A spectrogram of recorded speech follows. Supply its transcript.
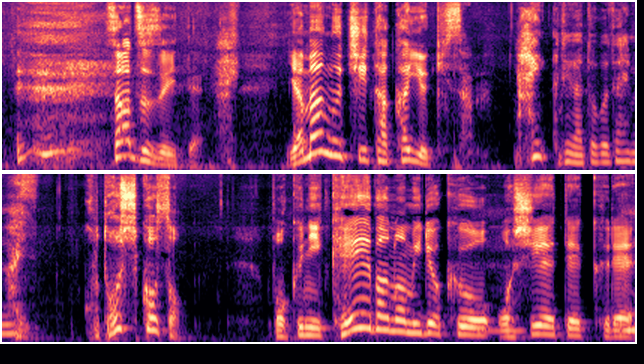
さあ続いて。山口隆之さん。はい、ありがとうございまはい。す。今年こそ僕に競馬の魅力を教えてくれ、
